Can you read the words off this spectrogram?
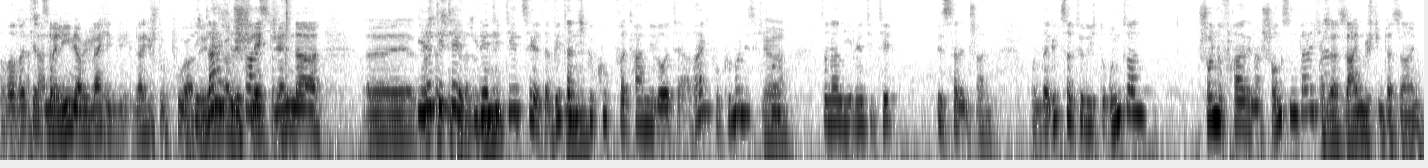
Aber was Das jetzt andere Linie, aber die gleiche, die gleiche Struktur. Also Die gleiche über Geschlecht. Gender, äh, Identität, so. Identität zählt. Da wird da Mhm. nicht geguckt, was haben die Leute erreicht, wo kümmern die sich Ja. drum, sondern die Identität ist dann entscheidend. Und da gibt es natürlich drunter schon eine Frage nach Chancengleichheit. Also das Sein bestimmt das Sein.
